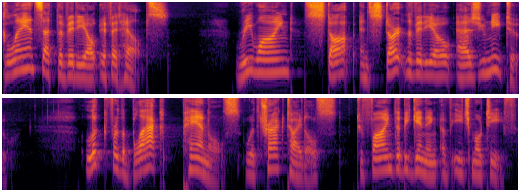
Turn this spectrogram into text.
Glance at the video if it helps. Rewind, stop, and start the video as you need to. Look for the black panels with track titles to find the beginning of each motif.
